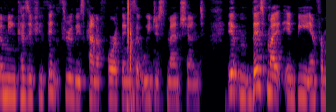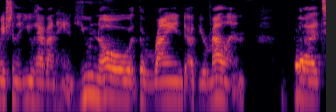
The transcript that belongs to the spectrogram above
i mean because if you think through these kind of four things that we just mentioned it this might be information that you have on hand you know the rind of your melon but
